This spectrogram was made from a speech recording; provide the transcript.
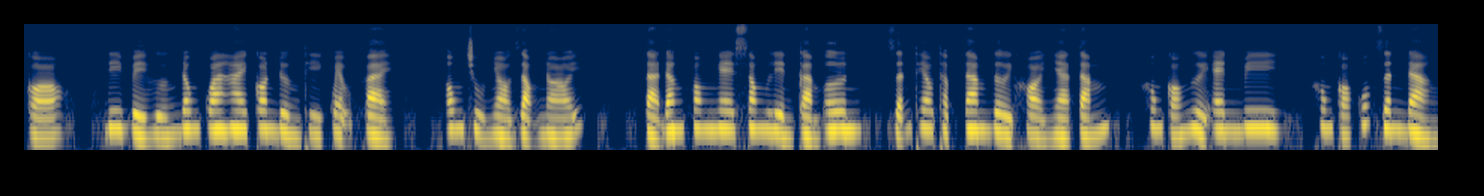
Có, đi về hướng đông qua hai con đường thì quẹo phải. Ông chủ nhỏ giọng nói. Tả Đăng Phong nghe xong liền cảm ơn, dẫn theo thập tam rời khỏi nhà tắm. Không có người NB, không có quốc dân đảng,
